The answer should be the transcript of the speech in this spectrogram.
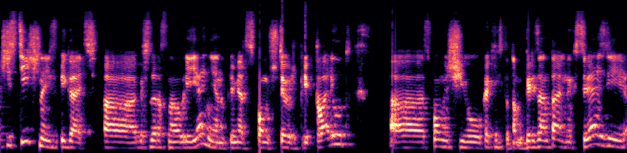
частично избегать государственного влияния, например, с помощью тех же криптовалют, с помощью каких-то там горизонтальных связей.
